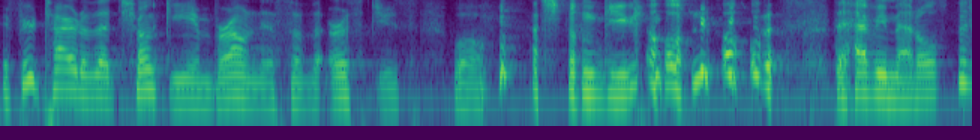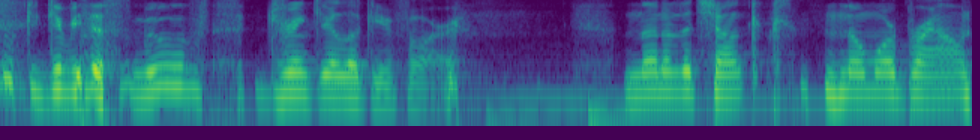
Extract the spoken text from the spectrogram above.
if you're tired of that chunky and brownness of the Earth Juice, well, Chunky. Oh no, the heavy metals. could give you the smooth drink you're looking for. None of the chunk, no more brown,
